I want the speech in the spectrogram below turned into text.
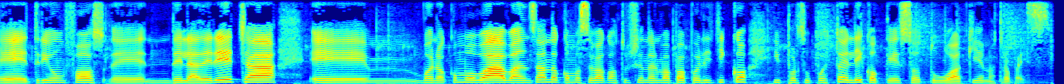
eh, triunfos de la derecha, bueno, cómo va avanzando, cómo se va construyendo el mapa político y, por supuesto, el eco que eso tuvo aquí en nuestro país.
